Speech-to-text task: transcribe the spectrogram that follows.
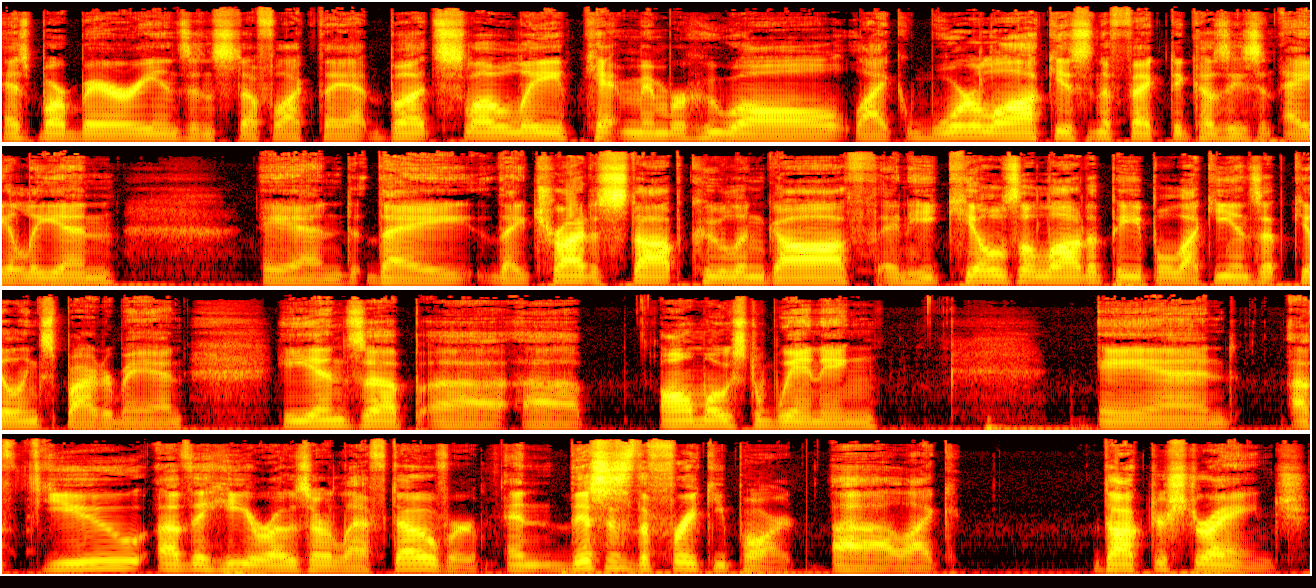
as barbarians and stuff like that. But slowly, can't remember who all. Like Warlock isn't affected because he's an alien, and they they try to stop Kulan Gath, and he kills a lot of people. Like he ends up killing Spider Man. He ends up uh, uh, almost winning, and a few of the heroes are left over. And this is the freaky part. Uh, like Doctor Strange,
